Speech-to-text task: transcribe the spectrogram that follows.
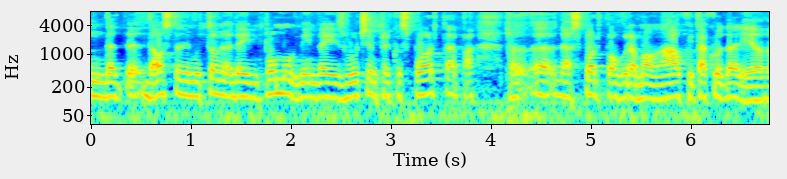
da, da ostanem u tome, da im pomognem, da izvučem preko sporta, pa, pa da sport pogura malo nauku i tako dalje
